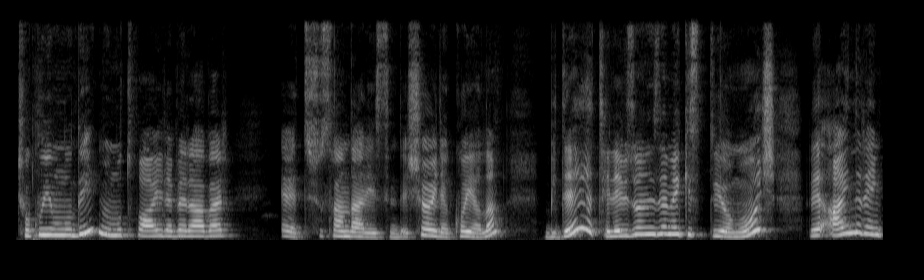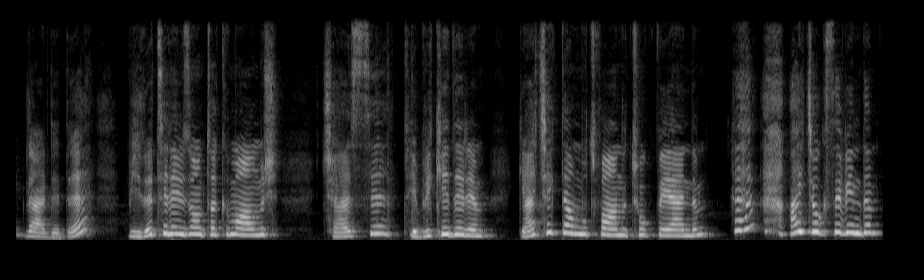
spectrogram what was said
çok uyumlu değil mi mutfağıyla beraber? Evet şu sandalyesini de şöyle koyalım. Bir de televizyon izlemek istiyormuş ve aynı renklerde de bir de televizyon takımı almış. Chelsea tebrik ederim. Gerçekten mutfağını çok beğendim. Ay çok sevindim.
